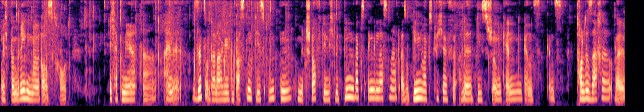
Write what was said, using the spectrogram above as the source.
euch beim Regen mal raustraut. Ich habe mir äh, eine Sitzunterlage gebastelt, die ist unten mit Stoff, den ich mit Bienenwachs eingelassen habe. Also Bienenwachstücher für alle, die es schon kennen, ganz, ganz tolle Sache, weil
